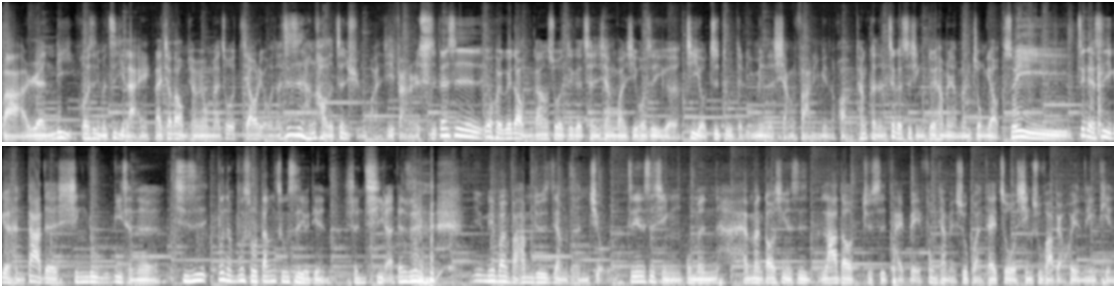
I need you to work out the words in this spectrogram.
把人力，或者是你们自己来。来教到我们小朋友，我们来做交流，或者这是很好的正循环，其实反而是，但是又回归到我们刚刚说的这个城乡关系，或是一个既有制度的里面的想法里面的话，他们可能这个事情对他们俩蛮重要的，所以这个是一个很大的心路历程的。其实不能不说当初是有点生气了，但是因为没有办法，他们就是这样子很久了。这件事情我们还蛮高兴的是，拉到就是台北凤甲美术馆在做新书发表会的那一天，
